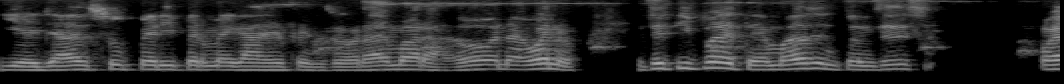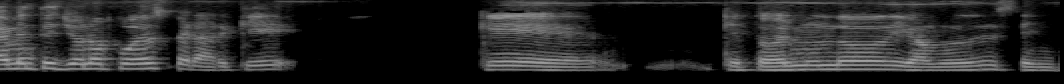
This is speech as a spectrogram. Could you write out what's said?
y ella es súper, hiper, mega defensora de Maradona, bueno, ese tipo de temas, entonces, obviamente yo no puedo esperar que, que, que todo el mundo, digamos, esté,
